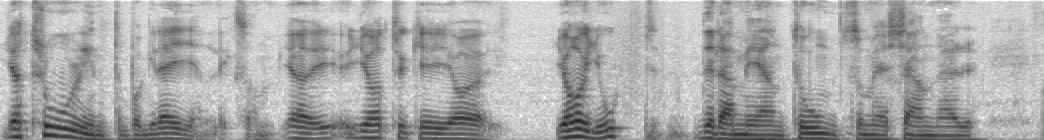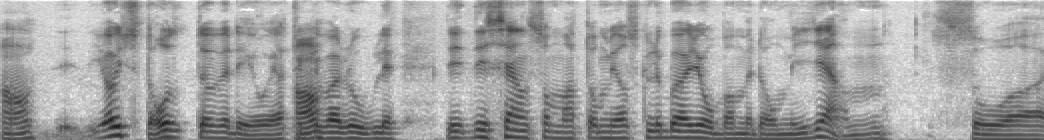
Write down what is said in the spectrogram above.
jag tror inte på grejen liksom. Jag, jag tycker jag... Jag har gjort det där med en tomt som jag känner... Ja. Jag är stolt över det och jag tycker Ja. det var roligt. Det, det känns som att om jag skulle börja jobba med dem igen så,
